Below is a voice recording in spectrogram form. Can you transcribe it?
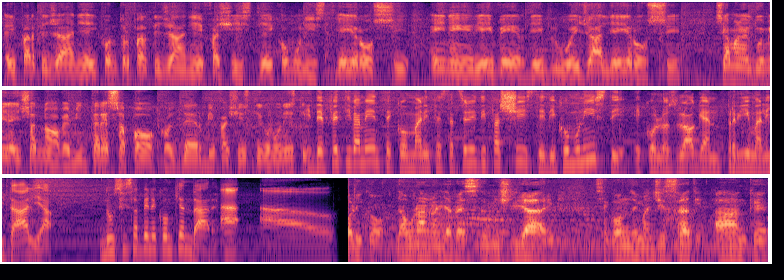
e i partigiani e i contropartigiani e i fascisti e i comunisti e i rossi e i neri e i verdi e i blu e i gialli e i rossi. Siamo nel 2019, mi interessa poco il derby fascisti-comunisti. Ed effettivamente con manifestazioni di fascisti e di comunisti e con lo slogan Prima l'Italia non si sa bene con chi andare. Uh-oh. Da un anno agli arresti domiciliari, secondo i magistrati, ha anche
